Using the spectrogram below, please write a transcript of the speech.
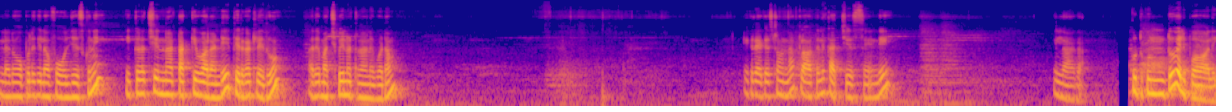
ఇలా లోపలికి ఇలా ఫోల్డ్ చేసుకుని ఇక్కడ చిన్న టక్ ఇవ్వాలండి. తిరగట్లేదు. అదే మర్చిపోయినట్టున్నాను ఇవ్వడం. ఇక్కడ ఎగస్ట్రా ఉన్న క్లాత్ని కట్ చేసేయండి. ఇలాగా కుట్టుకుంటూ వెళ్ళిపోవాలి.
